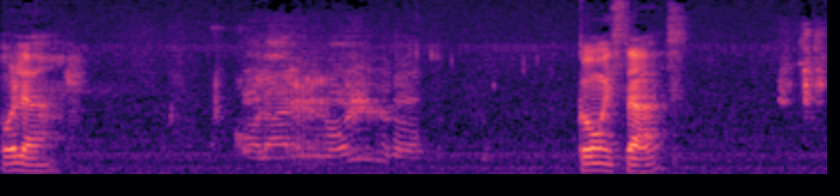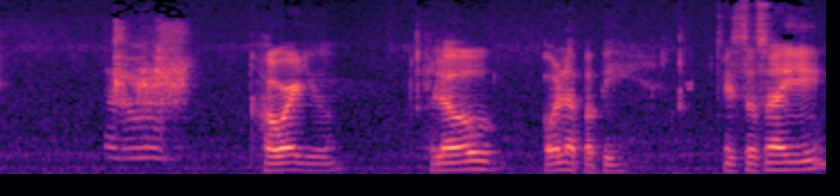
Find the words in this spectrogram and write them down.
Hola, Hola, Rorro. ¿cómo estás? Hello. How are you? Hello. Hola, papi. ¿Estás ahí?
